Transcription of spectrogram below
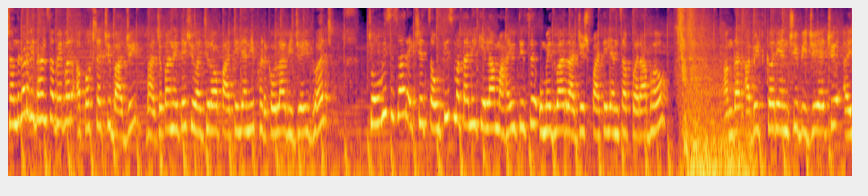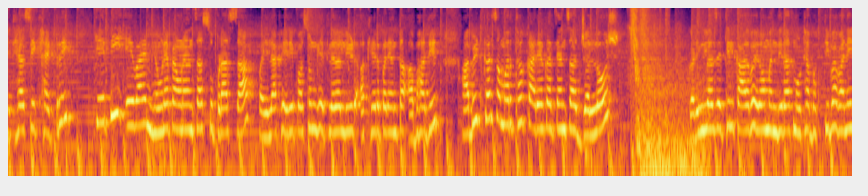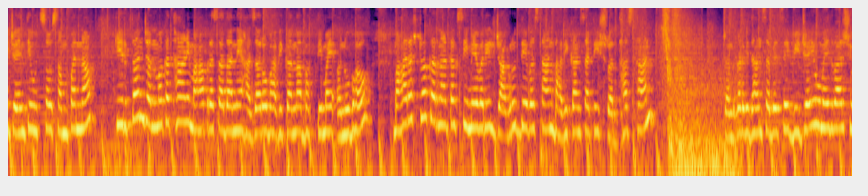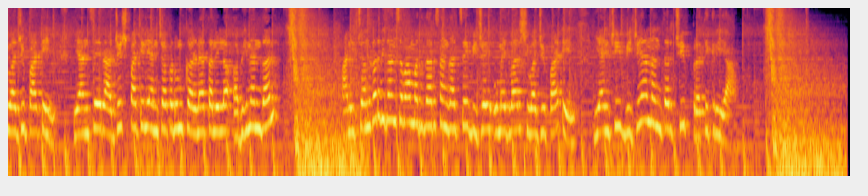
चंदगड विधानसभेवर अपक्षाची बाजी. भाजपा नेते शिवाजीराव पाटील यांनी फडकवला विजयी ध्वज. चोवीस हजार एकशे चौतीस मतांनी केला महायुतीचे उमेदवार राजेश पाटील यांचा पराभव. आमदार आबिटकर यांची विजयाची ऐतिहासिक hat trick K P A Y मेवण्या पावण्यांचा सुपडा साफ. पहिल्या फेरीपासून घेतलेलं लीड अखेरपर्यंत अबाधित. आबिटकर समर्थक कार्यकर्त्यांचा जल्लोष. गडिंग्लज येथील काळभैरव मंदिरात मोठ्या भक्तिभावाने जयंती उत्सव संपन्न. कीर्तन जन्मकथा आणि महाप्रसादाने हजारो भाविकांना भक्तिमय अनुभव. महाराष्ट्र कर्नाटक सीमेवरील जागृत देवस्थान भाविकांसाठी श्रद्धास्थान. चंदगड विधानसभेचे विजयी उमेदवार शिवाजी पाटील यांचे राजेश पाटील यांच्याकडून करण्यात आलेलं अभिनंदन. आणि चंदगड विधानसभा मतदारसंघाचे विजयी उमेदवार शिवाजी पाटील यांची विजयानंतरची प्रतिक्रिया.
